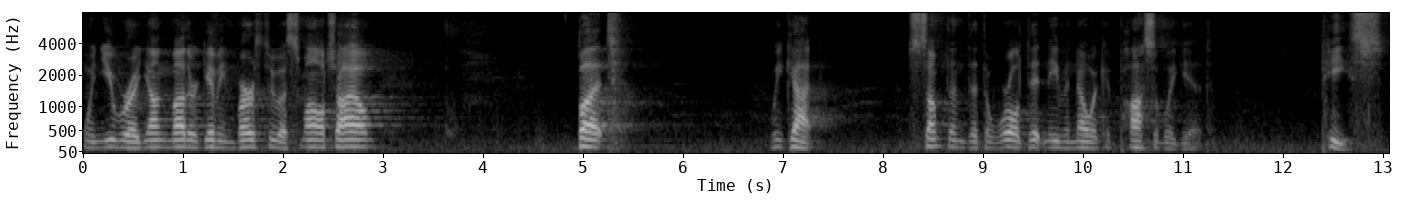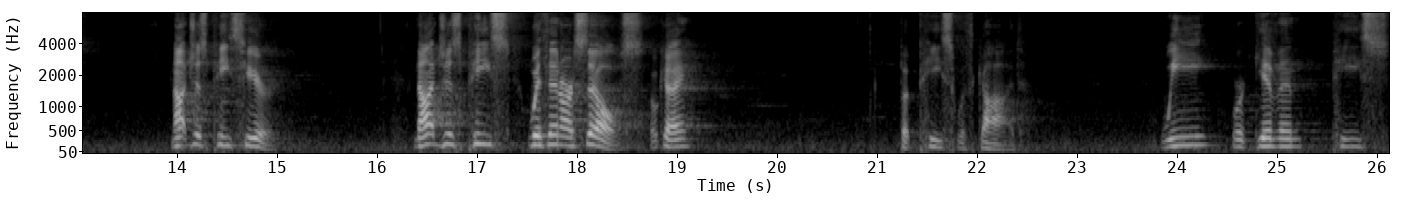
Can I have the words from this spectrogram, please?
when you were a young mother giving birth to a small child, but we got something that the world didn't even know it could possibly get peace. Not just peace here, not just peace within ourselves, okay? But peace with God. We were given peace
